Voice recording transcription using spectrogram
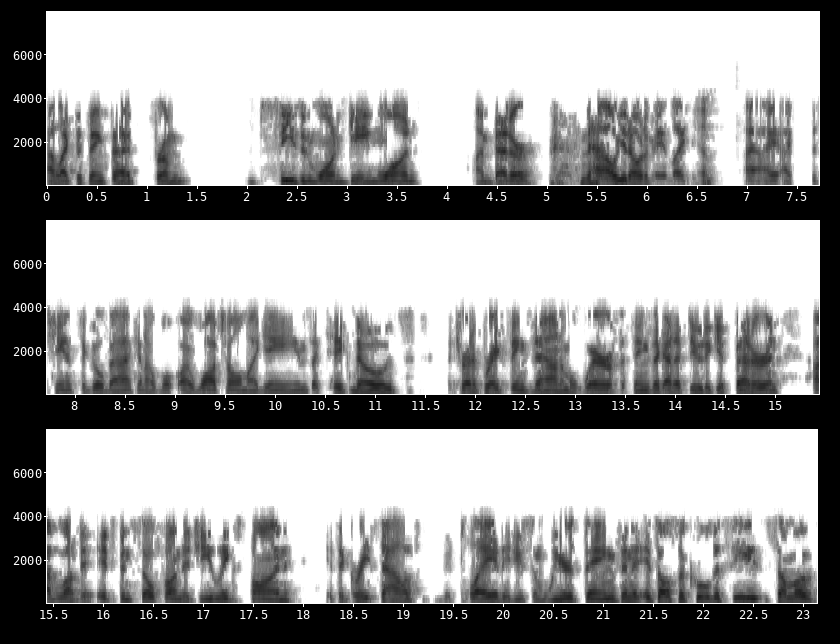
I like to think that from season one, game one, I'm better now. You know what I mean? Like, yeah. I, I, I get the chance to go back and I, I watch all my games. I take notes. I try to break things down. I'm aware of the things I got to do to get better. And I've loved it. It's been so fun. The G League's fun. It's a great style of play. They do some weird things, and it's also cool to see some of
